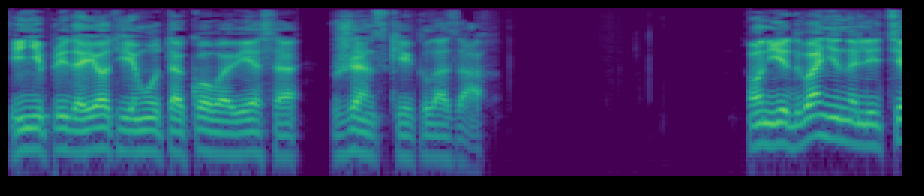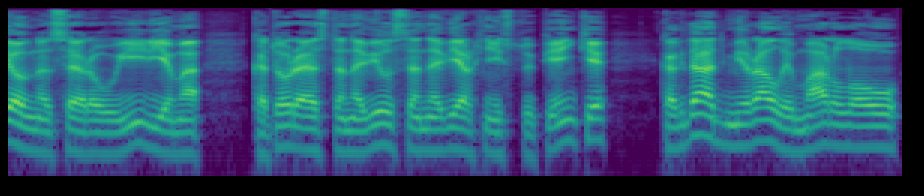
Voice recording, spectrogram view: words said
и не придает ему такого веса в женских глазах. Он едва не налетел на сэра Уильяма, который остановился на верхней ступеньке, когда адмирал и Марлоу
